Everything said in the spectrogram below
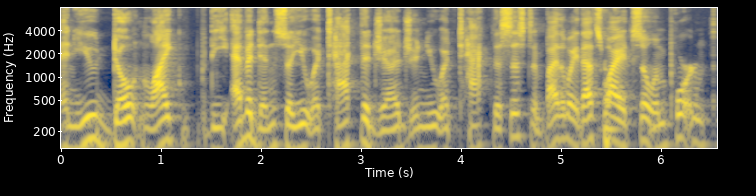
And you don't like the evidence, so you attack the judge and you attack the system. By the way, that's why it's so important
